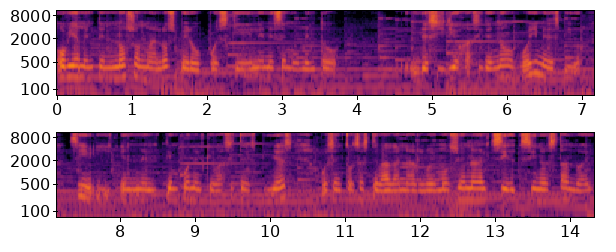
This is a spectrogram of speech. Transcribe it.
obviamente no son malos, pero pues que él en ese momento decidió así de no, voy y me despido. Sí, y en el tiempo en el que vas y te despides, pues entonces te va a ganar lo emocional, si, si no estando ahí,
